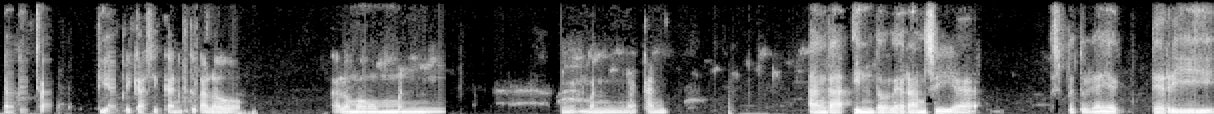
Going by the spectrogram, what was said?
ya bisa diaplikasikan gitu. Kalau kalau mau men, menekan angka intoleransi ya sebetulnya ya dari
